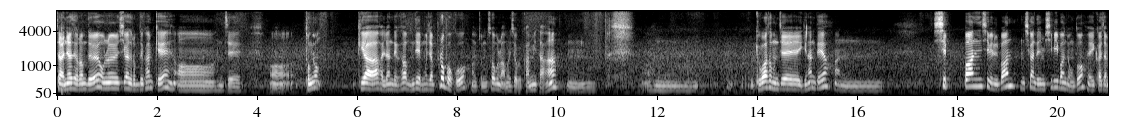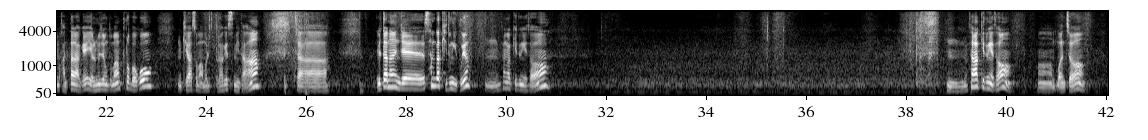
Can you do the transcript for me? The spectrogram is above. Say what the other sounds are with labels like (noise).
자 안녕하세요 여러분들 오늘 시간 여러분들과 함께 어 이제 어 동영 기아 관련돼서 문제 문제 한번 풀어보고 어, 좀 수업을 마무리 지어볼까 합니다. 음, 어, 한 교과서 문제이긴 한데요. 한 10번, 11번, 시간 되시면 12번 정도 여기까지 한번 간단하게 10문제 정도만 풀어보고 음, 기아 수업 마무리 짓도록 하겠습니다. 자 일단은 이제 삼각 기둥이고요. 음, 삼각 기둥에서 음, 삼각 기둥에서 어, 먼저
